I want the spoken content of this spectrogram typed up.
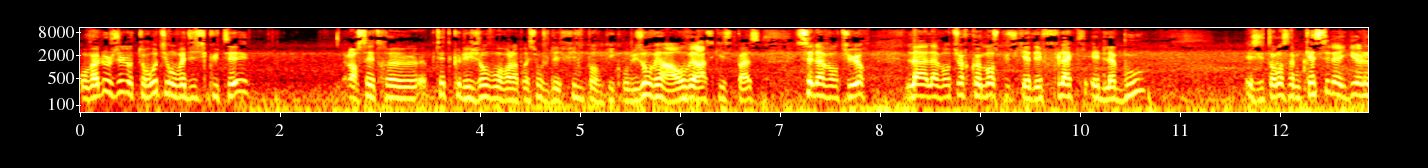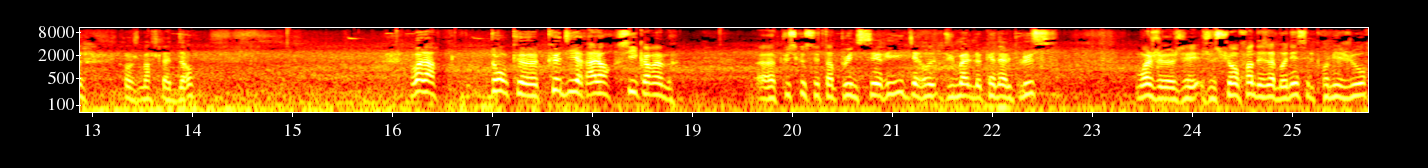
On va loger l'autoroute et on va discuter. Alors c'est être euh, peut-être que les gens vont avoir l'impression que je les filme pendant qu'ils conduisent. On verra, on verra ce qui se passe. C'est l'aventure. Là, l'aventure commence puisqu'il y a des flaques et de la boue. Et j'ai tendance à me casser la gueule quand je marche là-dedans. Voilà. Donc, euh, que dire? Alors, si, quand même. Euh, puisque c'est un peu une série, dire du mal de Canal+. Moi, je, suis enfin désabonné. C'est le premier jour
